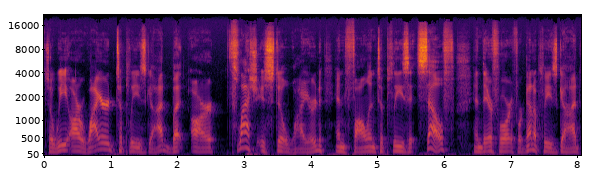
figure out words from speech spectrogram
So we are wired to please God, but our flesh is still wired and fallen to please itself. And therefore, if we're going to please God,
